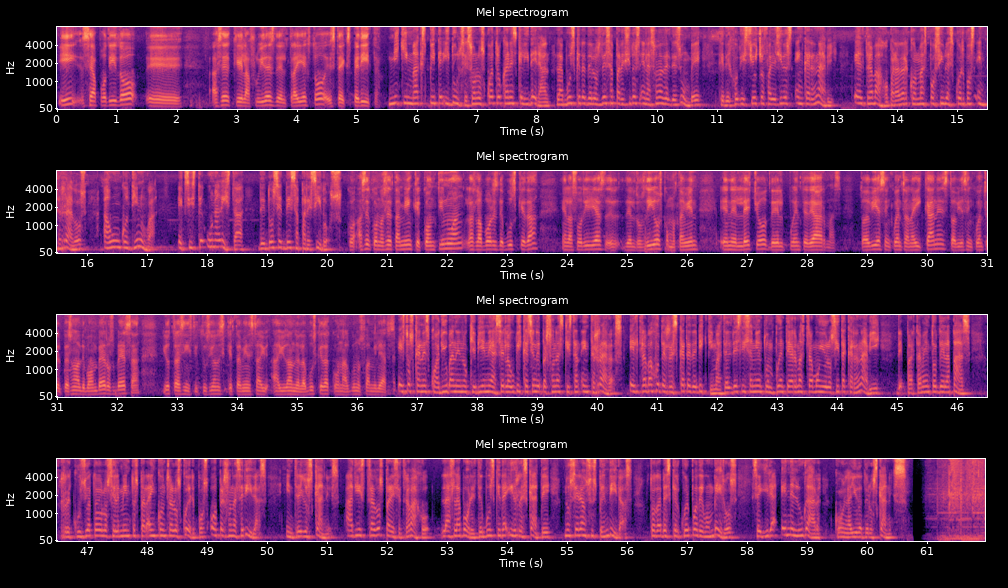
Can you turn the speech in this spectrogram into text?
y se ha podido eh, hacer que la fluidez del trayecto esté expedita. Mickey, Max, Peter y Dulce son los cuatro canes que lideran la búsqueda de los desaparecidos en la zona del Desumbe, que dejó 18 fallecidos en Caranavi. El trabajo para dar con más posibles cuerpos enterrados aún continúa. Existe una lista de 12 desaparecidos. Hacer conocer también que continúan las labores de búsqueda en las orillas de, de los ríos, como también en el lecho del puente de armas. Todavía se encuentran ahí canes, todavía se encuentra el personal de bomberos, Versa y otras instituciones que también están ayudando en la búsqueda con algunos familiares. Estos canes coadyuvan en lo que viene a ser la ubicación de personas que están enterradas. El trabajo de rescate de víctimas del deslizamiento en Puente Armas Tramo Yolosita Caranavi, Departamento de La Paz, recurrió a todos los elementos para encontrar los cuerpos o personas heridas, entre ellos canes, adiestrados para ese trabajo. Las labores de búsqueda y rescate no serán suspendidas, toda vez que el cuerpo de bomberos seguirá en el lugar con la ayuda de los canes.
